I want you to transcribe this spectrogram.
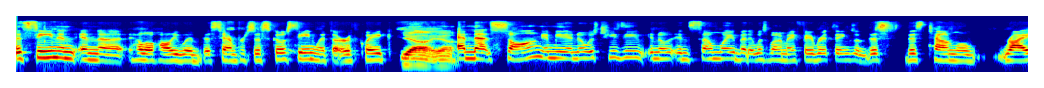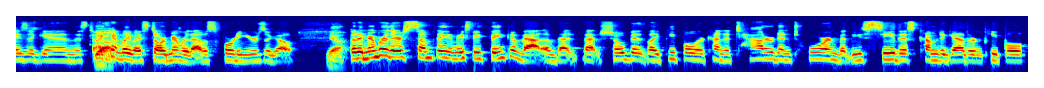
the scene in, in the Hello Hollywood, the San Francisco scene with the earthquake. Yeah, yeah. And that song, I mean, I know it was cheesy, you know, in some way, but it was one of my favorite things. And this this town will rise again. This town, yeah. I can't believe I still remember that. It was 40 years ago. Yeah. But I remember there's something that makes me think of that, of that that showbiz, like people are kind of tattered and torn, but you see this come together and people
